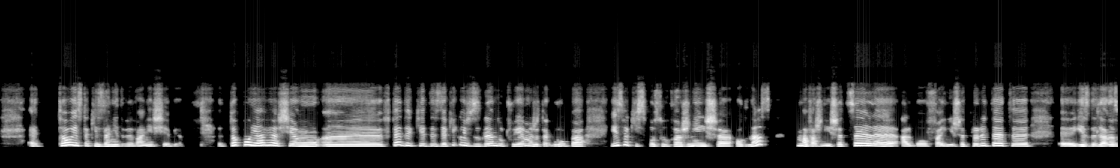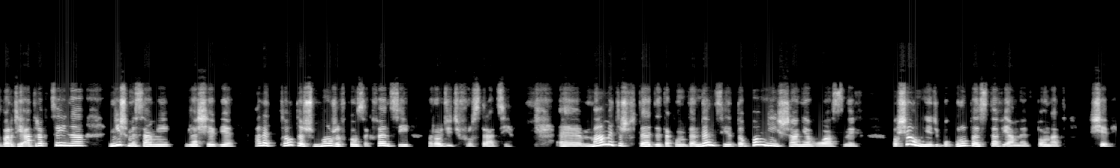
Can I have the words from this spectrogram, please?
e, to jest takie zaniedbywanie siebie. To pojawia się, e, wtedy, kiedy z jakiegoś względu czujemy, że ta grupa jest w jakiś sposób ważniejsza od nas, ma ważniejsze cele albo fajniejsze priorytety, e, jest dla nas bardziej atrakcyjna niż my sami dla siebie, ale to też może w konsekwencji rodzić frustrację. Mamy też wtedy taką tendencję do pomniejszania własnych osiągnięć, bo grupę stawiamy ponad siebie.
